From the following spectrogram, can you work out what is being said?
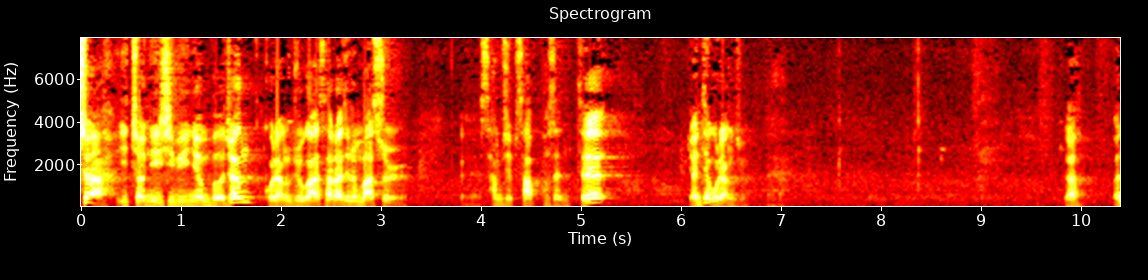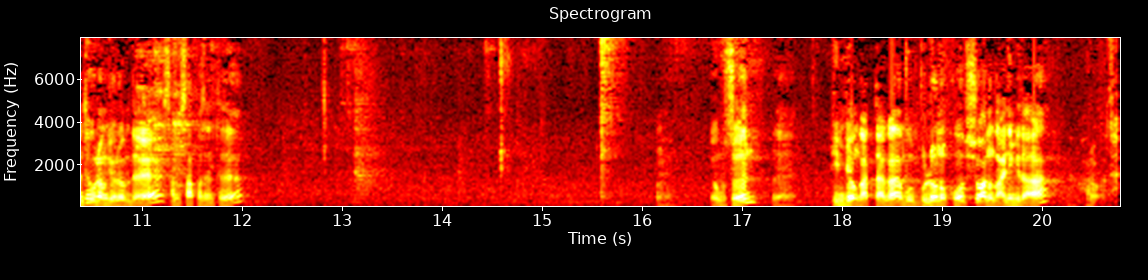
자, 2022년 버전 고량주가 사라지는 맛술 34% 연태고량주. 자, 연태고량주 여러분들 34%. 네. 무슨 네. 빈병 갖다가 뭐 물러놓고 쇼하는 거 아닙니다. 바로 자. 자,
